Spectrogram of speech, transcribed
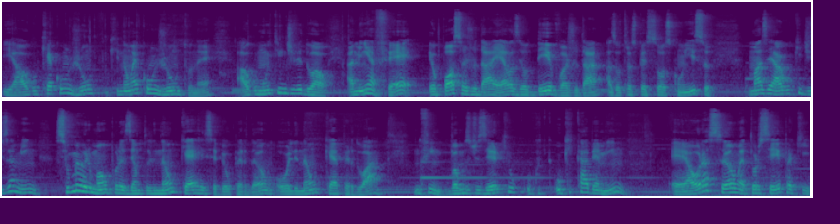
E algo que é conjunto, que não é conjunto, né? Algo muito individual. A minha fé, eu posso ajudar elas, eu devo ajudar as outras pessoas com isso, mas é algo que diz a mim. Se o meu irmão, por exemplo, ele não quer receber o perdão ou ele não quer perdoar, enfim, vamos dizer que o, o, o que cabe a mim é a oração, é torcer para que,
